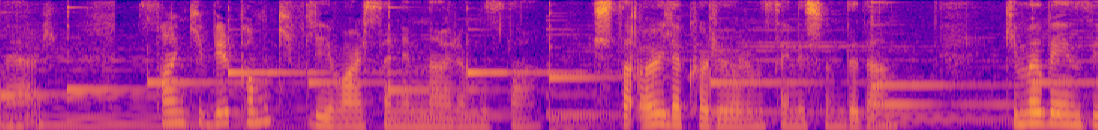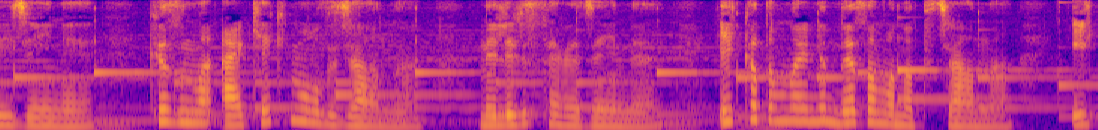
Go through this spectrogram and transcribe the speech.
meğer. Sanki bir pamuk ipliği var seninle aramızda. İşte öyle koruyorum seni şimdiden. Kime benzeyeceğini, kız mı erkek mi olacağını, neleri seveceğini, ilk adımlarını ne zaman atacağını, ilk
